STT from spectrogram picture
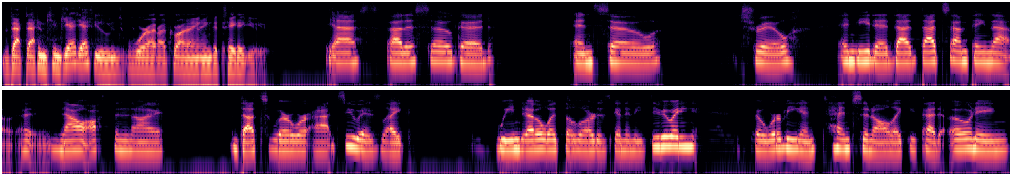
that, that can get you where I'm trying to take you. Yes, that is so good and so true and needed. That that's something that uh, now Austin and I, that's where we're at too. Is like we know what the Lord is going to be doing, and so we're being intentional, like you said, owning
